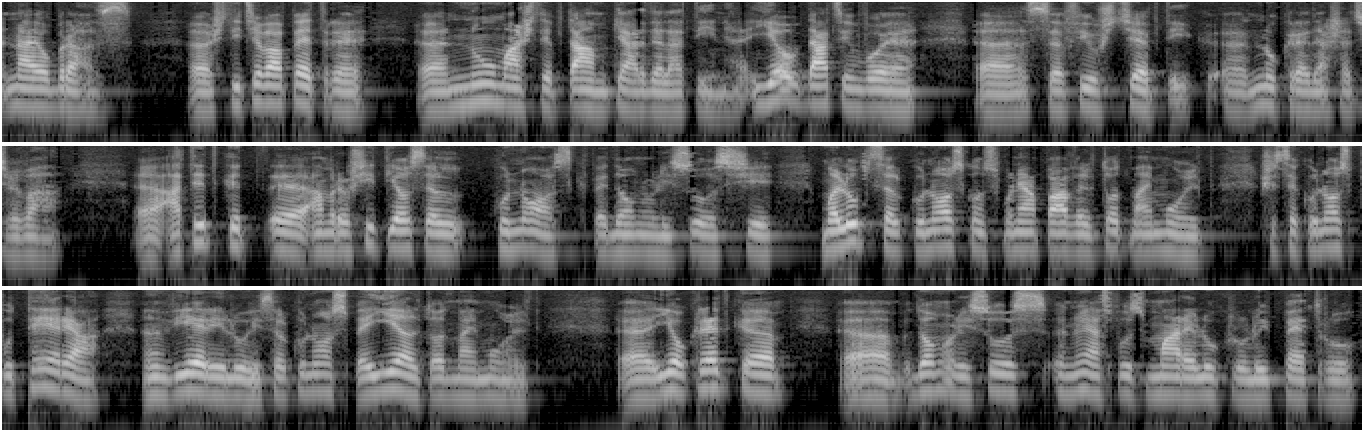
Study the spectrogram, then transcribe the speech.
n-ai obraz. Știi ceva, Petre, nu mă așteptam chiar de la tine. Eu dați-mi voie să fiu sceptic, nu cred așa ceva. Uh, atât cât uh, am reușit eu să-L cunosc pe Domnul Isus și mă lupt să-L cunosc, cum spunea Pavel, tot mai mult și să cunosc puterea învierii Lui, să-L cunosc pe El tot mai mult. Uh, eu cred că Domnul Isus nu i-a spus mare lucru lui Petru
